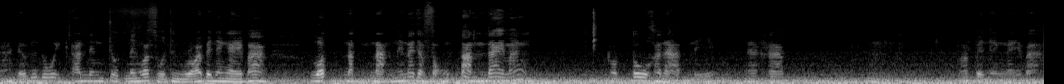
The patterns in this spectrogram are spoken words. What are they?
นะเดี๋ยวจะดูอีกอันหนึ่งจุดหนึ่งว่าศูนย์ถึงร้อยเป็นยังไงบ้าง รถหนักๆนี่น่าจะสองตันได้มั้ง รถตู้ขนาดนี้นะครับว่าเป็นยังไงบ้าง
